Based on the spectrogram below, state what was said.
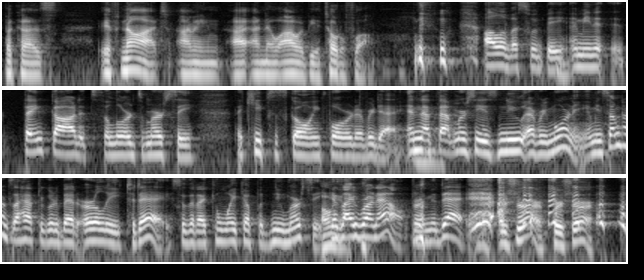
Because if not, I mean, I, I know I would be a total flop. All of us would be. I mean, it, thank God it's the Lord's mercy that keeps us going forward every day. And that mm. that mercy is new every morning. I mean, sometimes I have to go to bed early today so that I can wake up with new mercy oh, because yeah. I run out during the day. For sure, for sure.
